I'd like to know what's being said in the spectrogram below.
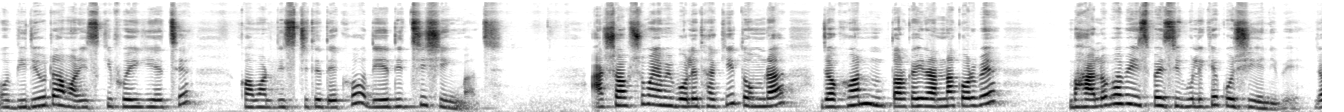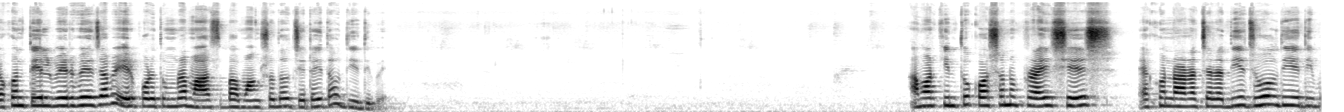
ওই ভিডিওটা আমার স্কিপ হয়ে গিয়েছে। কমার দৃষ্টিতে দেখো, দিয়ে দিচ্ছি শিং মাছ। আর সব সময় আমি বলে থাকি, তোমরা যখন তরকারি রান্না করবে, ভালোভাবে স্পাইসিগুলিকে কষিয়ে নিবে। যখন তেল বের হয়ে যাবে, এরপরে তোমরা মাছ বা মাংস দাও, যেটাই দাও, দিয়ে দিবে। আমার কিন্তু কষানো প্রায় শেষ। এখন নাড়াচাড়া দিয়ে ঝোল দিয়ে দিব।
